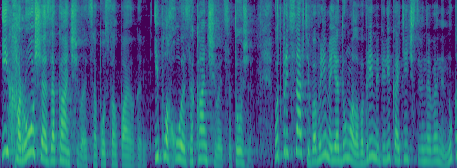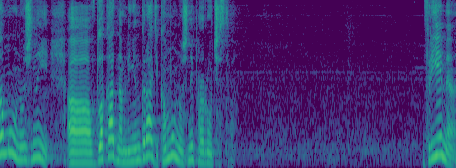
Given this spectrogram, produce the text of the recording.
И хорошее заканчивается, апостол Павел говорит, и плохое заканчивается тоже. Вот представьте, во время, я думала, во время Великой Отечественной войны, ну кому нужны а, в блокадном Ленинграде, кому нужны пророчества? Время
